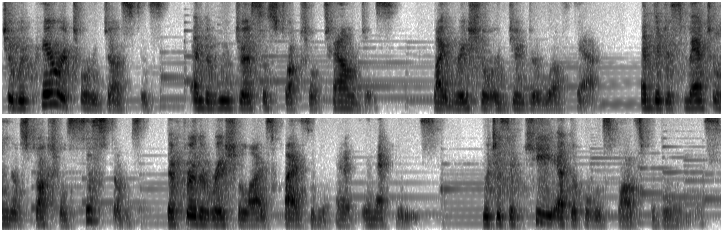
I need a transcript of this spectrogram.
to reparatory justice and the redress of structural challenges like racial and gender wealth gap and the dismantling of structural systems that further racialize class inequities, which is a key ethical response for doing this.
